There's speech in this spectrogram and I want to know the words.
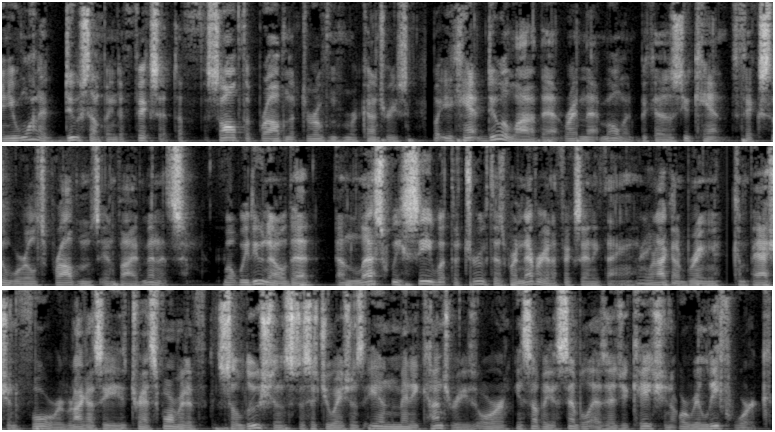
And you want to do something to fix it, to f- solve the problem that drove them from their countries. But you can't do a lot of that right in that moment because you can't fix the world's problems in five minutes. But we do know that unless we see what the truth is, we're never going to fix anything. Right. We're not going to bring compassion forward. We're not going to see transformative solutions to situations in many countries or in something as simple as education or relief work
